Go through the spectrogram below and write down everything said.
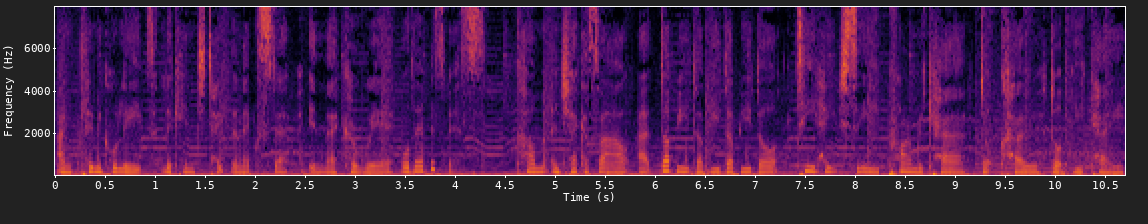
and clinical leads looking to take the next step in their career or their business come and check us out at www.thcprimarycare.co.uk.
